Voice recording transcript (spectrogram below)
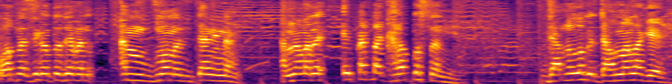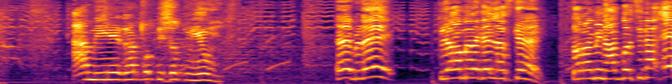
পদ্মা শিখা তো যাবেন আমি মনে জানি না। আপনি আমার এই পেটটা খারাপ করছেন। যে আপনার লোকের যাও না লাগে। আমি এটার প্রতিশোধ নিউ এ বেটা তুই আমার গাইল আজকে তোর আমি না করছি না এ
